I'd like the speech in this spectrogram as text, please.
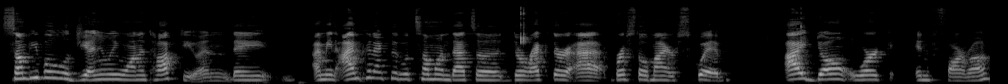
some people will genuinely want to talk to you and they i mean i'm connected with someone that's a director at bristol myers squibb. I don't work in pharma.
